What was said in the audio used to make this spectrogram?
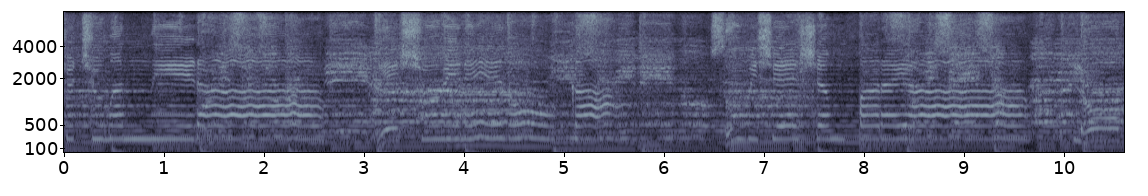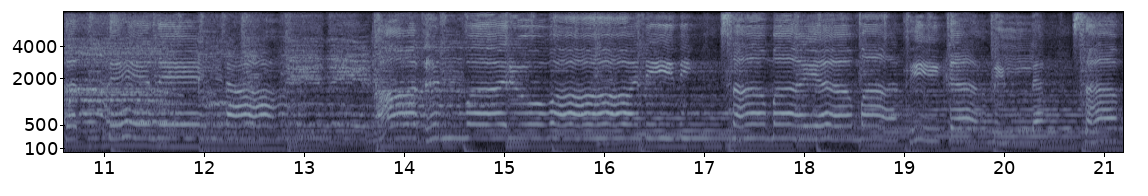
കുരിശു ചുമന്നിടാം യേശുവിനെ നോക്കാം. സുവിശേഷം പറയാ. ലോകത്തെ നേടാം. നാഥൻ വരുവാനിനി സമയമധികമില്ല. സഭയെ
